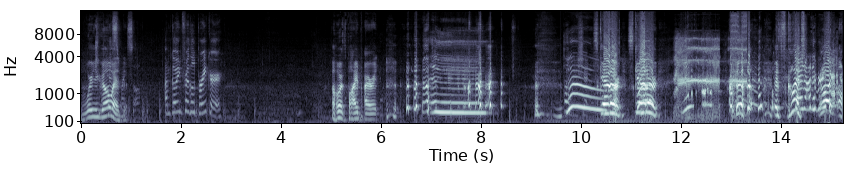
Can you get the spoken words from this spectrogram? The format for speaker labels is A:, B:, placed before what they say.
A: Where are you going?
B: I'm going for the breaker.
A: Oh, it's Pine pirate.
B: Oh,
A: Scatter! Scatter! it's glitched!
